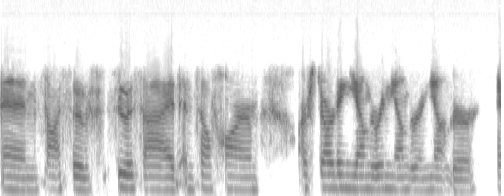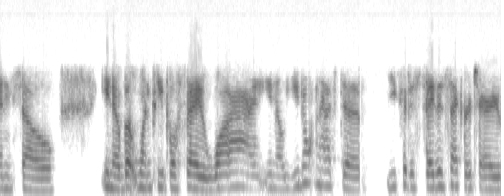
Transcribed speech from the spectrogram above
and thoughts of suicide and self harm are starting younger and younger and younger. And so, you know, but when people say, why, you know, you don't have to, you could have stayed a secretary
